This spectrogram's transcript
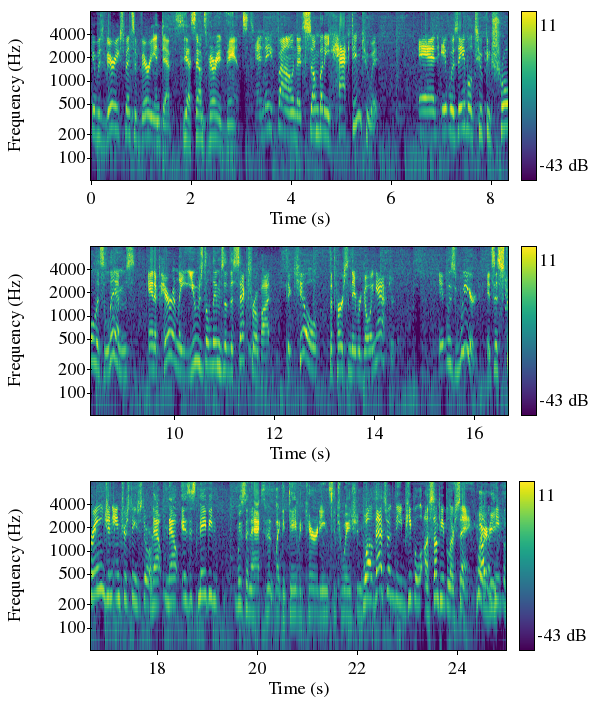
It was very expensive, very in depth Yeah, sounds very advanced. and they found that somebody hacked into it and it was able to control its limbs and apparently use the limbs of the sex robot to kill the person they were going after. It was weird. It's a strange and interesting story. Now, now is this maybe was an accident like a David Carradine situation? well, that's what the people, uh, some people are saying. where Other he, people,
